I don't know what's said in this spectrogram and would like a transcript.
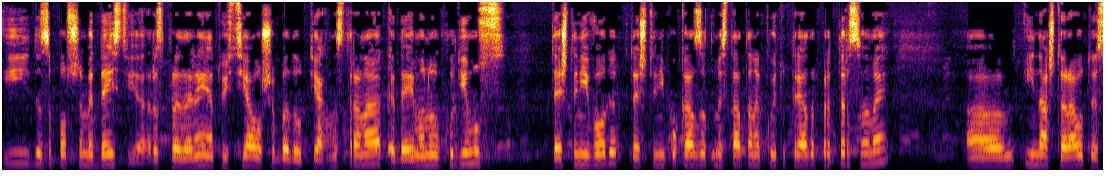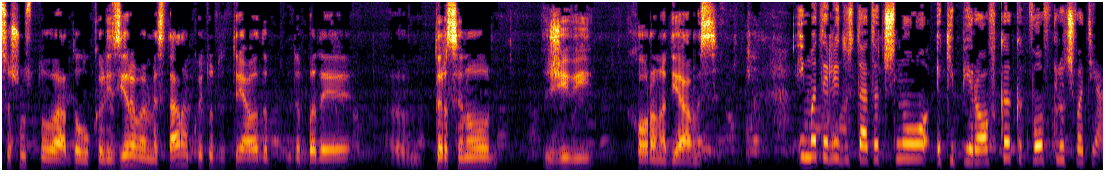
и да започнем действия. Разпределението изцяло ще бъде от тяхна страна, къде има необходимост. Те ще ни водят, те ще ни показват местата, на които трябва да претърсваме. И нашата работа е всъщност това, да локализираме места, на които да трябва да, да бъде търсено живи хора, надяваме се. Имате ли достатъчно екипировка? Какво включва тя?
